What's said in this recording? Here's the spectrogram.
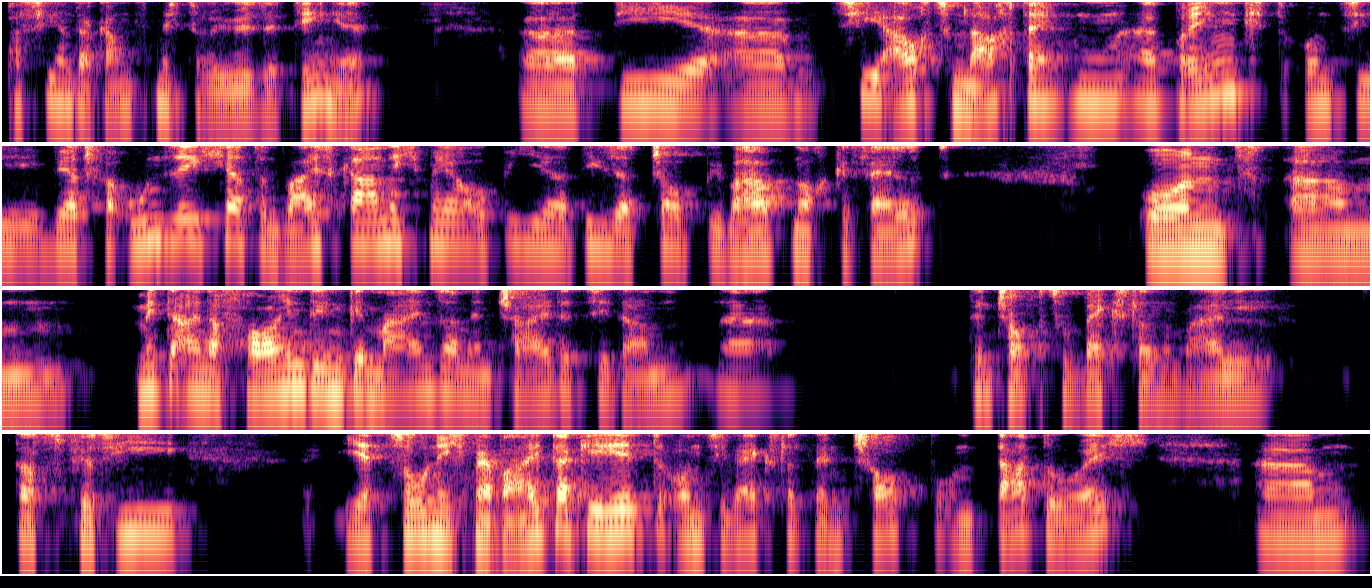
passieren da ganz mysteriöse Dinge. Äh, die äh, sie auch zum Nachdenken äh, bringt und sie wird verunsichert und weiß gar nicht mehr, ob ihr dieser Job überhaupt noch gefällt. Und ähm, mit einer Freundin gemeinsam entscheidet sie dann, äh, den Job zu wechseln, weil das für sie jetzt so nicht mehr weitergeht und sie wechselt den Job und dadurch ähm,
